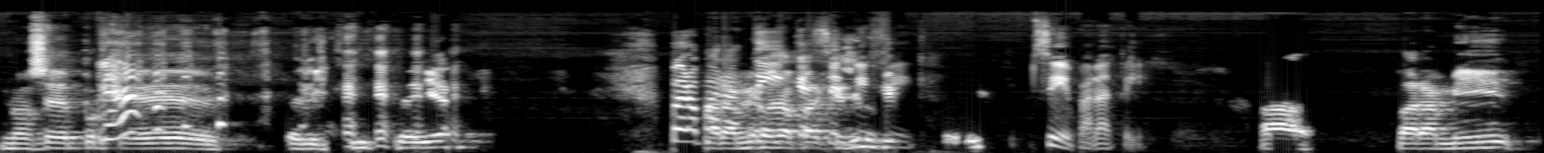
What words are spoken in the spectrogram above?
No sé por qué elegí estrella. Pero para, Para mí, ti, o sea, ¿qué ¿para qué significa? Sí, para ti. Para mí,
